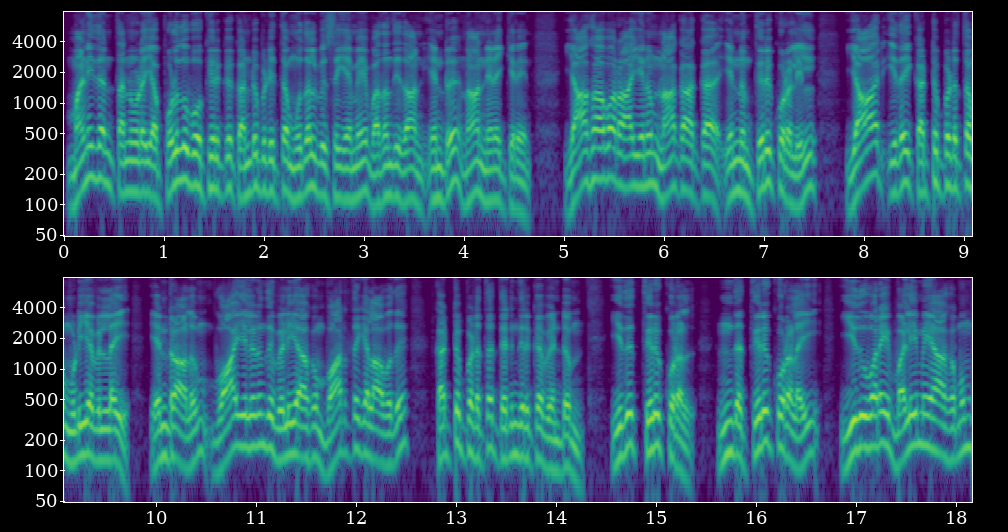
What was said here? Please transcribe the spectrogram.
மனிதன் தன்னுடைய பொழுதுபோக்கிற்கு கண்டுபிடித்த முதல் விஷயமே வதந்திதான் என்று நான் நினைக்கிறேன். யாகாவர் ஆயினும் நாகாக்க என்னும் திருக்குறளில் யார் இதை கட்டுப்படுத்த முடியவில்லை என்றாலும் வாயிலிருந்து வெளியாகும் வார்த்தைகளாவது கட்டுப்படுத்த தெரிந்திருக்க வேண்டும். இது திருக்குறள். இந்த திருக்குறளை இதுவரை வலிமையாகவும்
